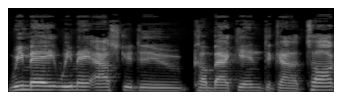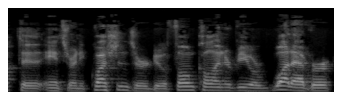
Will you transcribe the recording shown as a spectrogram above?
we may we may ask you to come back in to kind of talk to answer any questions or do a phone call interview or whatever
